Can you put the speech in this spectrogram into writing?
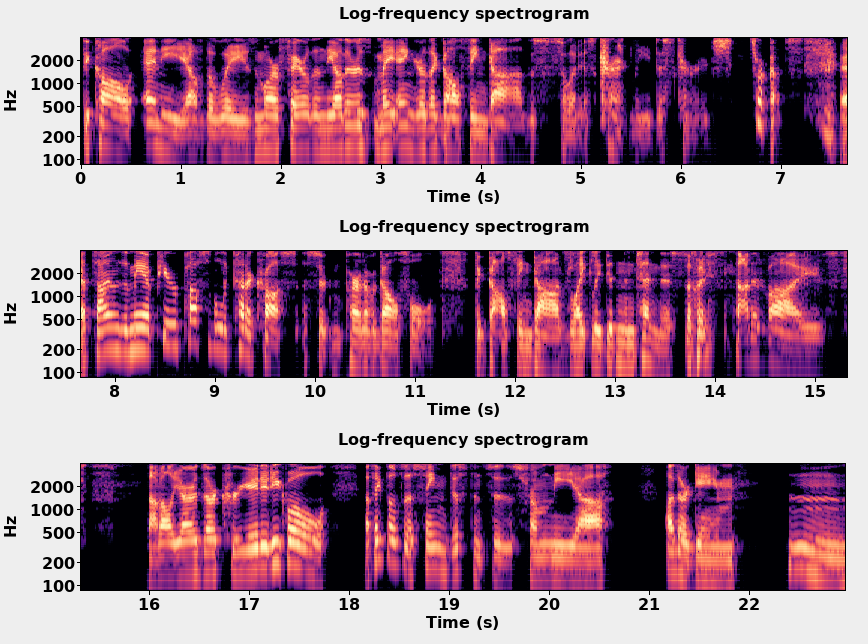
To call any of the ways more fair than the others may anger the golfing gods, so it is currently discouraged. Shortcuts. At times it may appear possible to cut across a certain part of a golf hole. The golfing gods likely didn't intend this, so it is not advised. Not all yards are created equal. I think those are the same distances from the uh, other game. Hmm.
